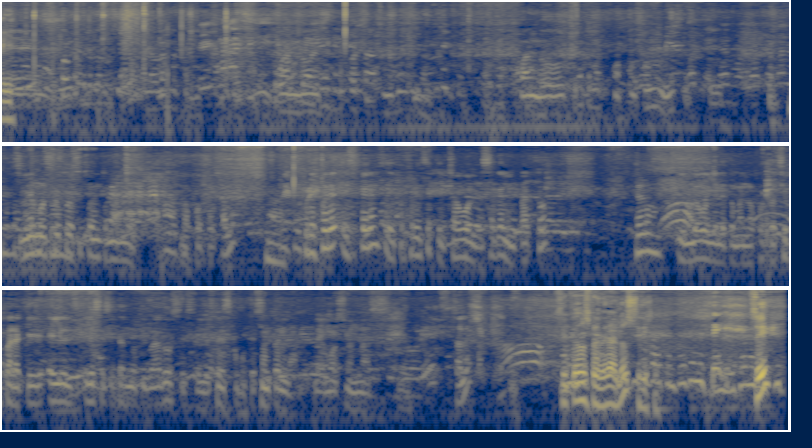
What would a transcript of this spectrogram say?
Ahí. Cuando si pueden tomar la, foto, ¿sale? Que de preferencia que el chavo les haga el impacto. Y luego ya le toman la foto, así para que ellos, ellos se sientan motivados este, y ustedes como que sientan la, la emoción más. ¿Sale? ¿Sí podemos prender la luz? Sí. ¿Sí? ¿Sí?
